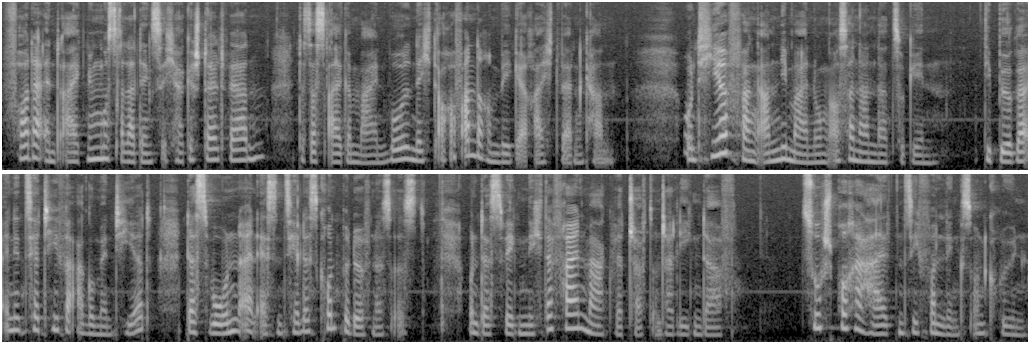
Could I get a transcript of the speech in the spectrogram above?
Vor der Enteignung muss allerdings sichergestellt werden, dass das Allgemeinwohl nicht auch auf anderem Wege erreicht werden kann. Und hier fangen an, die Meinungen auseinanderzugehen. Die Bürgerinitiative argumentiert, dass Wohnen ein essentielles Grundbedürfnis ist und deswegen nicht der freien Marktwirtschaft unterliegen darf. Zuspruch erhalten sie von Links und Grün.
